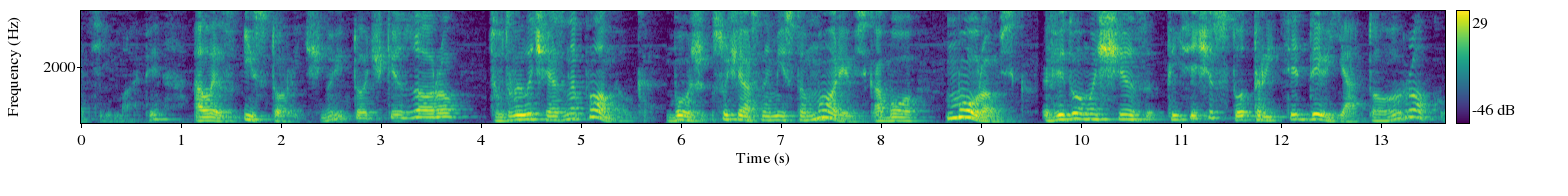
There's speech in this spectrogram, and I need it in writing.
на цій мапі, але з історичної точки зору тут величезна помилка. Бо ж сучасне місто Морівськ або Муромськ відомо ще з 1139 року.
